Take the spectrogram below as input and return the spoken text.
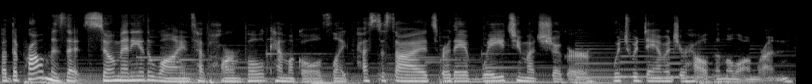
But the problem is that so many of the wines have harmful chemicals like pesticides or they have way too much sugar, which would damage your health in the long run.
